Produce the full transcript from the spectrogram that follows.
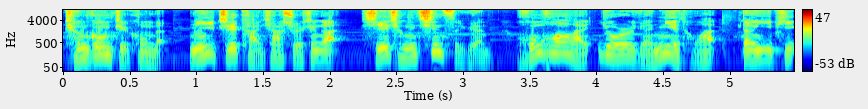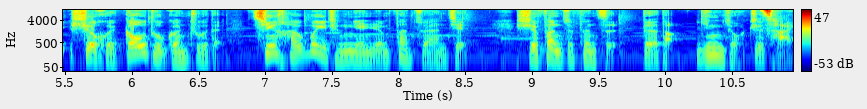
成功指控了迷纸砍杀学生案、携程亲子园、红黄蓝幼儿园虐童案等一批社会高度关注的侵害未成年人犯罪案件，使犯罪分子得到应有制裁。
